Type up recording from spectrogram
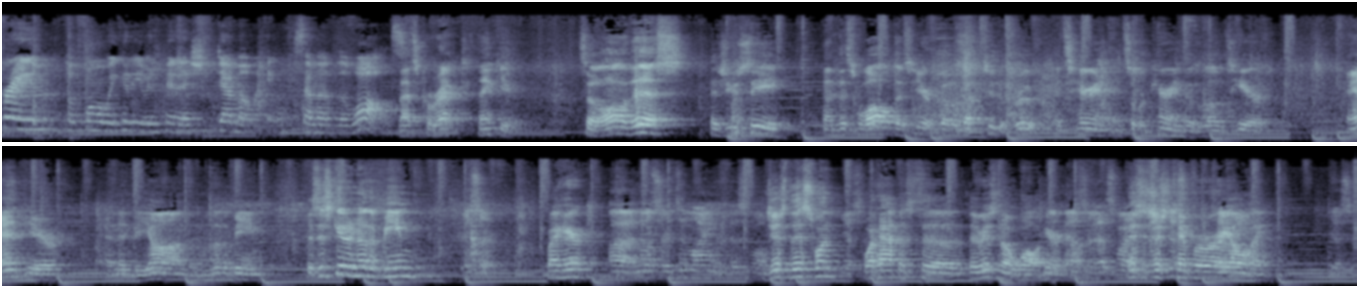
frame before we could even finish demoing some of the walls. That's correct. Thank you. So all this, as you see, and this wall that's here goes up to the roof. It's here, and so we're carrying those loads here and here, and then beyond, and another beam. Does this get another beam Yes, sir. Right here? Uh, no, sir. It's in line with this wall. Just this one? Yes, sir. What happens to, there is no wall here No, now. sir, that's why- This is that's just just- temporary only. Yes, sir.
